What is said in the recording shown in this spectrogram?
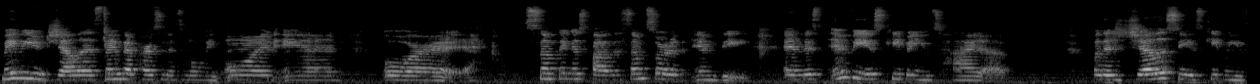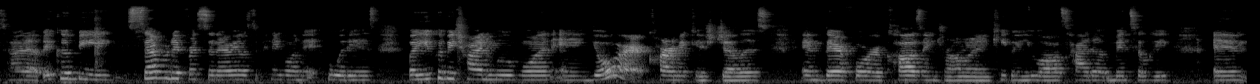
Maybe you're jealous. Maybe that person is moving on and or something is causing some sort of envy. And this envy is keeping you tied up or this jealousy is keeping you tied up. It could be several different scenarios depending on it, who it is, but you could be trying to move on and your karmic is jealous and therefore causing drama and keeping you all tied up mentally and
